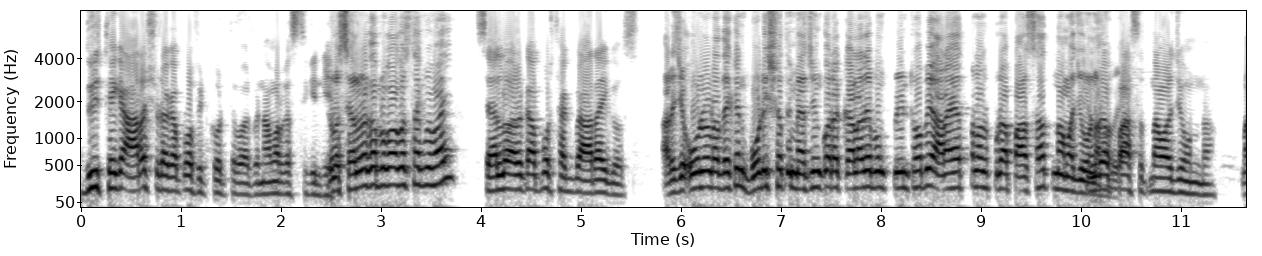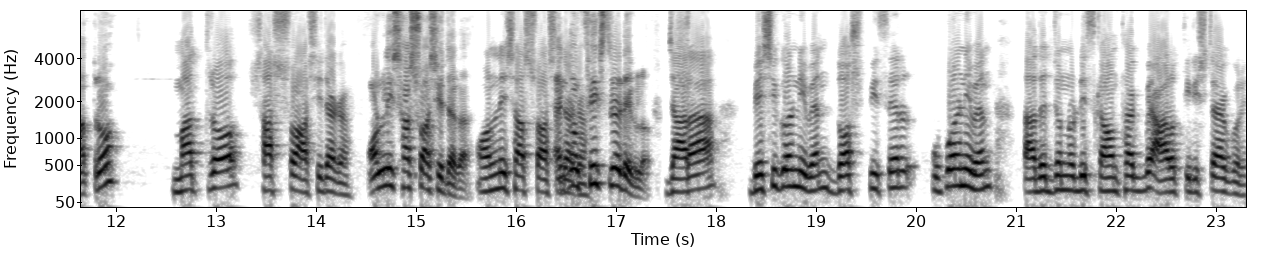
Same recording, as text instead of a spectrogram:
দুই থেকে আড়াইশো টাকা প্রফিট করতে পারবেন আমার কাছ থেকে নিয়ে। সেলোয়ার কাপড় কাগজ থাকবে ভাই? সালোয়ার কাপড় থাকবে আড়াই গজ। আর এই যে ওনারা দেখেন বডির সাথে ম্যাচিং করা কালার এবং প্রিন্ট হবে আড়াই হাত পানার পুরো পাঁচ হাত নামাজি ওনা পাঁচ হাত নামার জন্য মাত্র মাত্র সাতশো আশি টাকা। অনলি সাতশো আশি টাকা? অনলি সাতশো আশি টাকা। ফিক্সড রেট এগুলো? যারা বেশি করে নিবেন দশ পিসের উপরে নিবেন তাদের জন্য ডিসকাউন্ট থাকবে আরও তিরিশ টাকা করে।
